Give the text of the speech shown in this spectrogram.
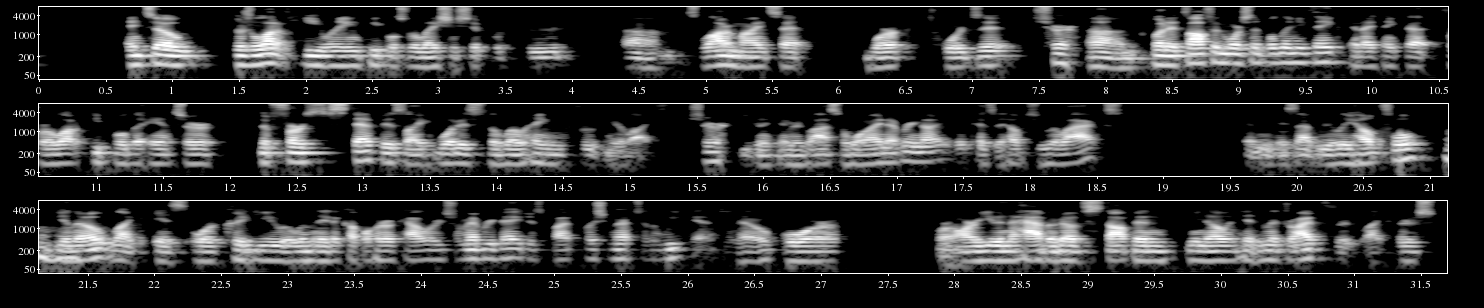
and so there's a lot of healing people's relationship with food. Um, it's a lot of mindset work towards it. Sure. Um, but it's often more simple than you think. And I think that for a lot of people, the answer, the first step is like, what is the low hanging fruit in your life? Sure. You drink a glass of wine every night because it helps you relax. I mean, is that really helpful? You Mhm. know, like is or could you eliminate a couple hundred calories from every day just by pushing that to the weekend? You know, or or are you in the habit of stopping, you know, and hitting the drive-through? Like there's,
